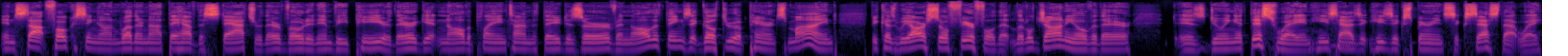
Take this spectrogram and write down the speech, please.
and stop focusing on whether or not they have the stats or they're voted MVP or they're getting all the playing time that they deserve and all the things that go through a parent's mind because we are so fearful that little Johnny over there is doing it this way and he's has he's experienced success that way.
